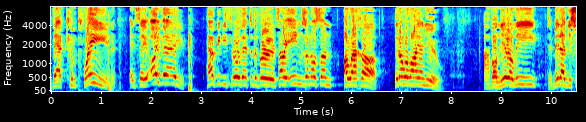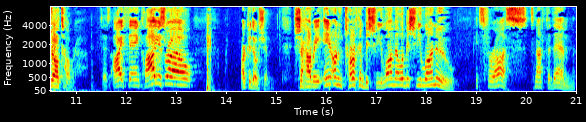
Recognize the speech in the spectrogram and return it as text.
that complain and say, "Oivei, how can you throw that to the birds? How ein mizonosan alecha? They don't rely on you." Aval nira li minag Yisrael Torah says, "I think Klal Yisrael are kedoshim." Shahari ein anu tarchim b'shvilam ela b'shvilanu. It's for us. It's not for them.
